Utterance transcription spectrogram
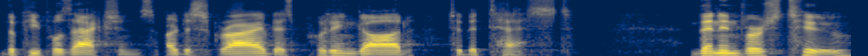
the people's actions are described as putting God to the test. Then in verse 2,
